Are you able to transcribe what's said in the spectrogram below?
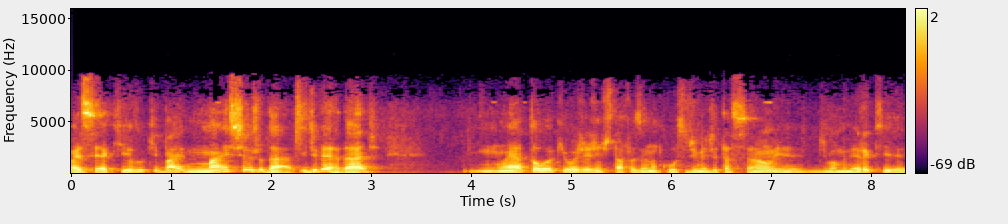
vai ser aquilo que vai mais te ajudar. E de verdade, não é à toa que hoje a gente está fazendo um curso de meditação e de uma maneira que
